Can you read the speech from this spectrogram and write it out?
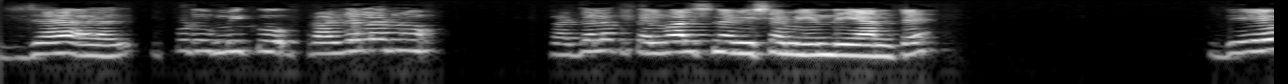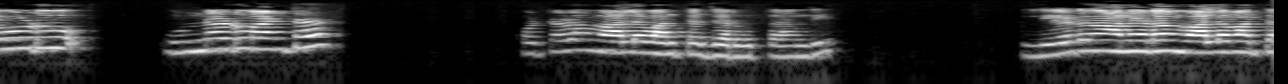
జ ఇప్పుడు మీకు ప్రజలను ప్రజలకు తెలవాల్సిన విషయం ఏంది అంటే దేవుడు ఉన్నాడు అంటే కొట్టడం వాళ్ళ వంత జరుగుతుంది. లేడు అనడం వాళ్ళ వంత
